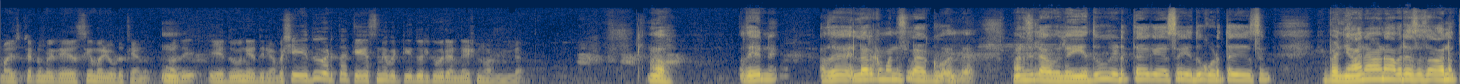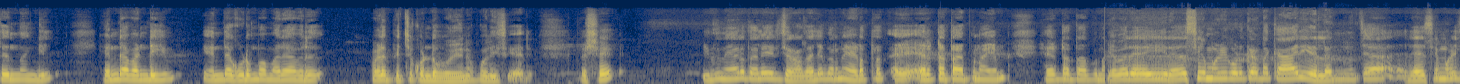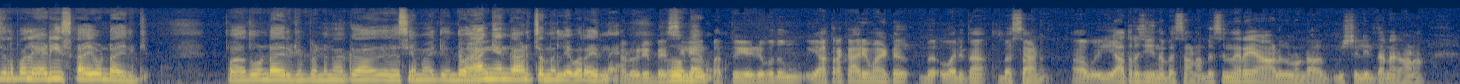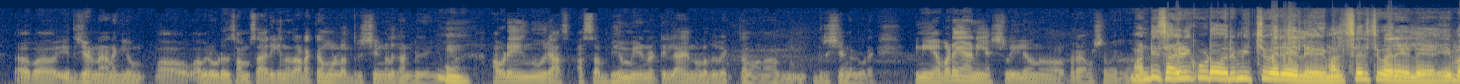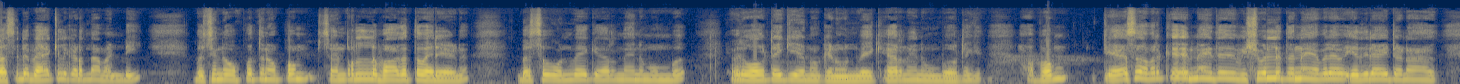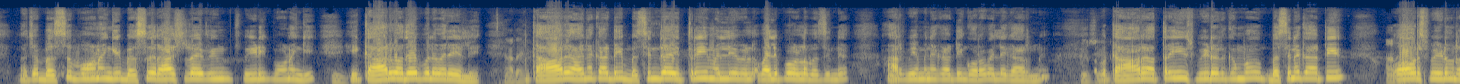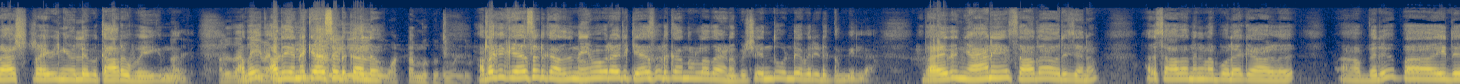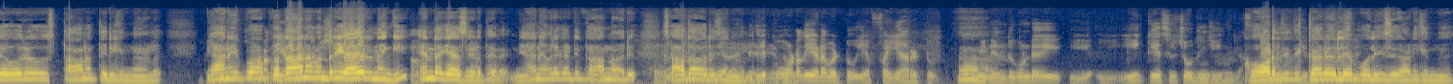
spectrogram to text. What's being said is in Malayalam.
മജിസ്ട്രേറ്റ് മുമ്പിൽ വഴി കൊടുക്കുകയാണ് അത് യദുവിനെതിരെയാണ് പക്ഷേ യദു എടുത്ത കേസിനെ പറ്റി ഇതുവരെയ്ക്കും ഒരു അന്വേഷണം പറഞ്ഞില്ല ആ അത് തന്നെ. അത് എല്ലാവർക്കും മനസ്സിലാക്കുമല്ല മനസ്സിലാവില്ല യദു എടുത്ത കേസും യദു കൊടുത്ത കേസും ഇപ്പം ഞാനാണ് അവരെ സ്ഥാനത്ത് നിന്നെങ്കിൽ എന്റെ വണ്ടിയും എന്റെ കുടുംബം വരെ അവർ വെളുപ്പിച്ച് കൊണ്ടുപോയേനെ പോലീസുകാർ പക്ഷേ ഇത് നേരെ തലയിരിച്ചാണ്. അതല്ലേ പറഞ്ഞ ഇടത്ത ഇരട്ടത്താപ്പ് നയം ഇരട്ടത്താപ്പ് നയം. ഇവരെ ഈ രഹസ്യമൊഴി കൊടുക്കേണ്ട കാര്യമല്ല. എന്ന് വെച്ചാൽ രഹസ്യമൊഴി ചിലപ്പോൾ ലേഡീസ് ആയതുകൊണ്ടായിരിക്കും അപ്പോൾ അതുകൊണ്ടായിരിക്കും പെണ്ണുങ്ങൾക്ക് ആ രഹസ്യമായിട്ട് എന്തോ ആംഗ്യം കാണിച്ചെന്നല്ലേ പറയുന്നത് ഒരു ബസ്സിൽ പത്ത് എഴുപതും യാത്രക്കാരുമായിട്ട് വരുന്ന ബസ്സാണ്. യാത്ര ചെയ്യുന്ന ബസ്സാണ്. ബസ്സിൽ നിറയെ ആളുകളുണ്ട്. ആ വിഷ്വലിൽ തന്നെ കാണാം. ഇത് ചേട്ടനാണെങ്കിലും ആ, അവരോട് സംസാരിക്കുന്നത് അടക്കമുള്ള ദൃശ്യങ്ങൾ കണ്ടു കഴിഞ്ഞു. അവിടെ ഇന്നും ഒരു അസഭ്യം വീണിട്ടില്ല എന്നുള്ളത് വ്യക്തമാണ് ആ ദൃശ്യങ്ങളിലൂടെ. ഇനി എവിടെയാണ് ഈ അശ്ലീലം എന്നുള്ള പരാമർശം വരുന്നത്? വണ്ടി സൈഡിൽ കൂടെ ഒരുമിച്ച് വരെയല്ലേ? മത്സരിച്ച് വരെയല്ലേ? ഈ ബസ്സിന്റെ ബാക്കിൽ കിടന്ന വണ്ടി ബസ്സിന്റെ ഒപ്പത്തിനൊപ്പം സെൻട്രൽ ഭാഗത്ത് വരെയാണ്. ബസ് വൺ വേ കയറുന്നതിന് മുമ്പ് ഇവർ ഓവർടേക്ക് ചെയ്യാൻ നോക്കുകയാണ്. വൺ വേ കയറുന്നതിന് മുമ്പ് ഓവർടേക്ക് അപ്പം കേസ് അവർക്ക് തന്നെ ഇത് വിഷ്വലിൽ തന്നെ ഇവരെ എതിരായിട്ടാണ്. എന്ന് വെച്ചാൽ ബസ് പോകണമെങ്കിൽ ബസ് റാഷ് ഡ്രൈവിംഗ് സ്പീഡിൽ പോകണമെങ്കിൽ ഈ കാറും അതേപോലെ വരെയല്ലേ? കാറ് അതിനെക്കാട്ടി ബസ്സിന്റെ ഇത്രയും വലിയ വലിപ്പമുള്ള ബസ്സിന്റെ ആർ പി എമ്മിനെക്കാട്ടിയും കുറവല്ലേ കാറിന്? അപ്പോൾ കാറ് അത്രയും സ്പീഡ് എടുക്കുമ്പോൾ ബസ്സിനെ കാട്ടി ഓവർ സ്പീഡും റാഷ് ഡ്രൈവിങ്ങും അല്ലേ കാർ ഉപയോഗിക്കുന്നത്? അത്. അത് എന്നെ തന്നെ കേസ് എടുക്കാമല്ലോ അതൊക്കെ കേസ് എടുക്കാം. അതിന് നിയമപരമായിട്ട് കേസ് എടുക്കാന്നുള്ളതാണ്. പക്ഷെ എന്തുകൊണ്ട് അവരെടുക്കുന്നില്ല അതായത് ഞാൻ സാധാ ഒരു ജനം അത് സാധാ നിങ്ങളെ പോലെയൊക്കെ ആൾ. അവർ ഇത് ഒരു സ്ഥാനത്തിരിക്കുന്ന ആൾ. ഞാനിപ്പോ പ്രധാനമന്ത്രി ആയിരുന്നെങ്കിൽ എന്റെ കേസ് എടുത്തേരെ ഞാൻ അവരെ കാട്ടി താന്ന ഒരു സാധാ ഒരു ഇതിൽ കോടതി ഇടപെട്ടു എഫ് ഐ ആർ ഇട്ടു പിന്നെ എന്തുകൊണ്ട് ഈ- കേസിൽ ചോദ്യം ചെയ്യുന്നില്ല? കോടതി ധിക്കാരമല്ലേ പോലീസ് കാണിക്കുന്നത്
